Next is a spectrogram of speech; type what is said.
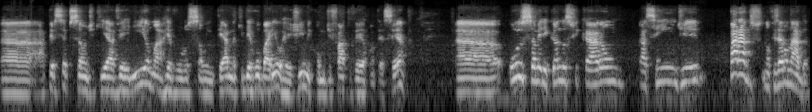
a, a percepção de que haveria uma revolução interna que derrubaria o regime, como de fato veio acontecer, uh, os americanos ficaram assim de parados, não fizeram nada,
